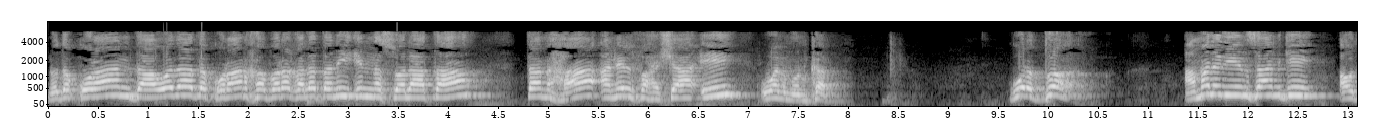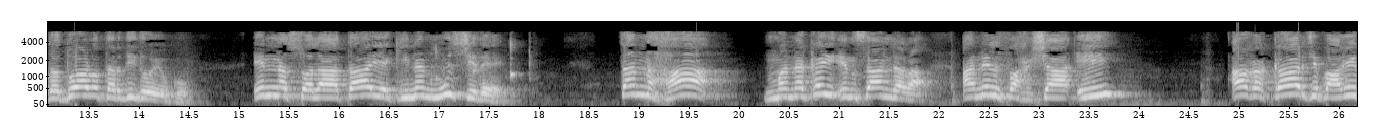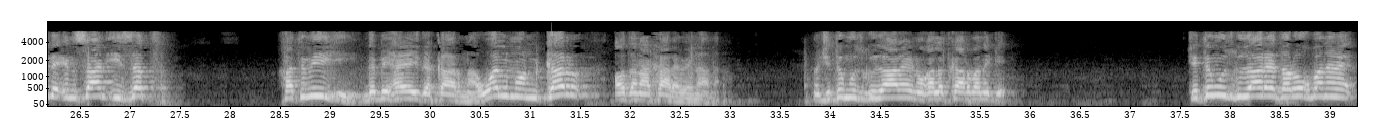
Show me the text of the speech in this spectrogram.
نو د قران داوا ده د قران خبره غلطه نه ان الصلاه تنها عن الفحشاء والمنکر ګوره دوه عمل دی انسان کې او د دواړو تردید وکړو ان الصلاه یقینا مسجد تنها منکی انسان لرا عن الفحشاء هغه کار چې باغې د انسان عزت ختميږي د بهایي د کار نه والمنکر او د ناکار وینا نه نو چې ته مسګزار نو غلط کار باندې کې چې ته مسګزار دروغ باندې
